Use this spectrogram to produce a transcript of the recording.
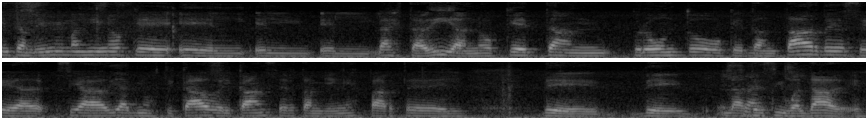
Y también me imagino que el, el, la estadía, no qué tan pronto o qué tan tarde se ha, se ha diagnosticado el cáncer, también es parte del, de, de las desigualdades.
